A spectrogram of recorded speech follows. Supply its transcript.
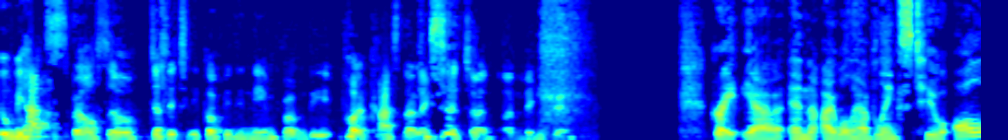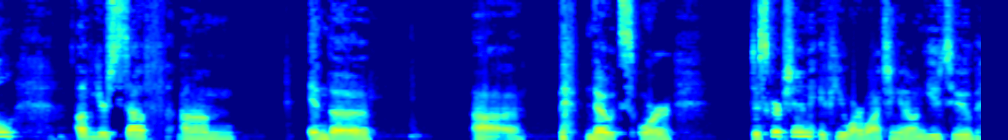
It will be hard to spell, so just literally copy the name from the podcast and like search on, on LinkedIn. Great, yeah. And I will have links to all of your stuff um, in the uh, notes or description if you are watching it on YouTube.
